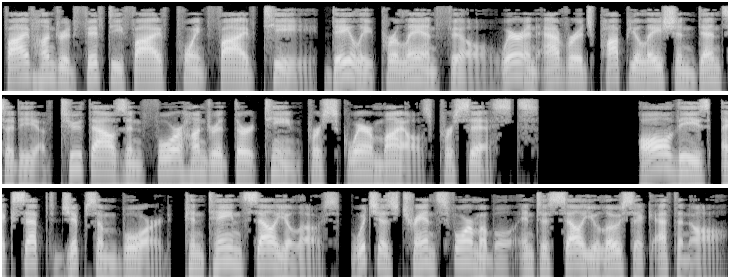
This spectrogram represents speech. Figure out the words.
555.5 t daily per landfill where an average population density of 2,413 per square miles persists. All these, except gypsum board, contain cellulose, which is transformable into cellulosic ethanol.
